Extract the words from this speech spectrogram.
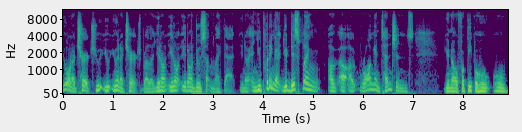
you own a church. You you you in a church, brother. You don't you don't you don't do something like that. You know, and you putting a you're displaying a, a, a wrong intentions. You know, for people who who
